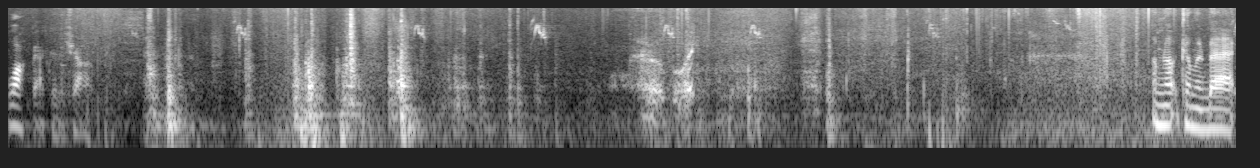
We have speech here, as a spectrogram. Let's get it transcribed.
Walk back to the shop. Oh boy. I'm not coming back.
